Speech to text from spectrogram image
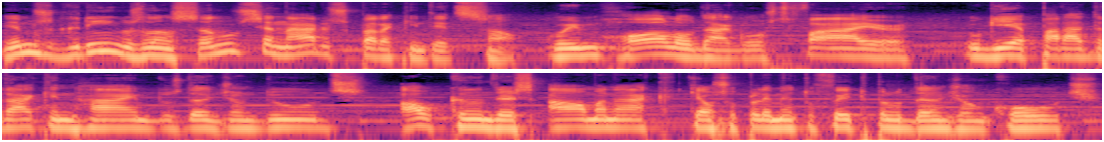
vemos gringos lançando cenários para a quinta edição. Grim Hollow da Ghostfire, o guia para Drakenheim dos Dungeon Dudes, Alkander's Almanac, que é um suplemento feito pelo Dungeon Coach.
